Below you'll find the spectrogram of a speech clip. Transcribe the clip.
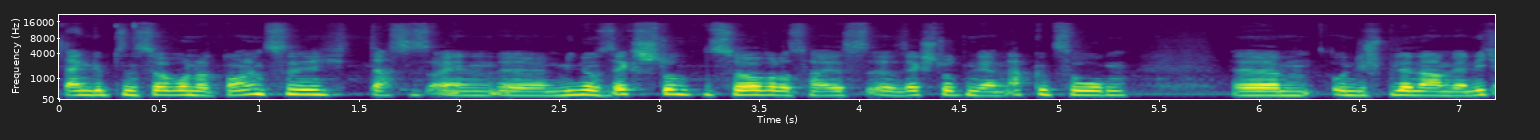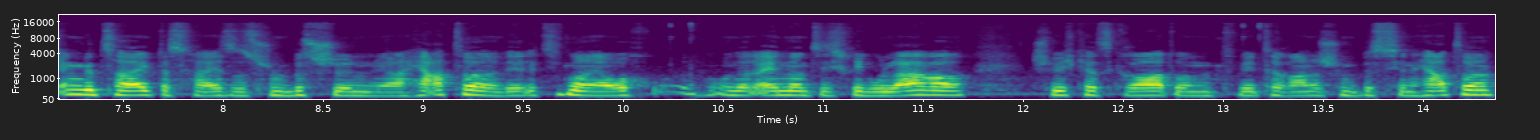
dann gibt es den Server 190, das ist ein äh, minus 6 Stunden Server, das heißt äh, 6 Stunden werden abgezogen ähm, und die Spielernamen werden nicht angezeigt, das heißt es ist schon ein bisschen ja, härter. Jetzt sieht man ja auch 191 regularer Schwierigkeitsgrad und veteranisch ein bisschen härter.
